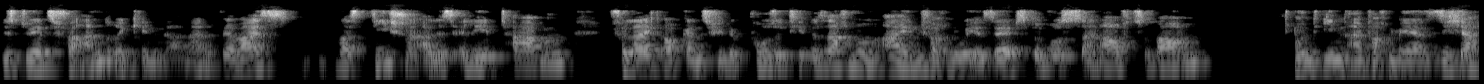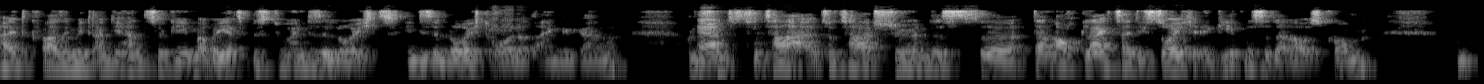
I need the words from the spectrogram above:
bist du jetzt für andere Kinder. Ne? Wer weiß, was die schon alles erlebt haben, vielleicht auch ganz viele positive Sachen, um einfach nur ihr Selbstbewusstsein aufzubauen und ihnen einfach mehr Sicherheit quasi mit an die Hand zu geben. Aber jetzt bist du in diese Leucht, in diese Leuchtrolle reingegangen und ja. ich finde es total, total schön, dass äh, dann auch gleichzeitig solche Ergebnisse daraus kommen. Und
